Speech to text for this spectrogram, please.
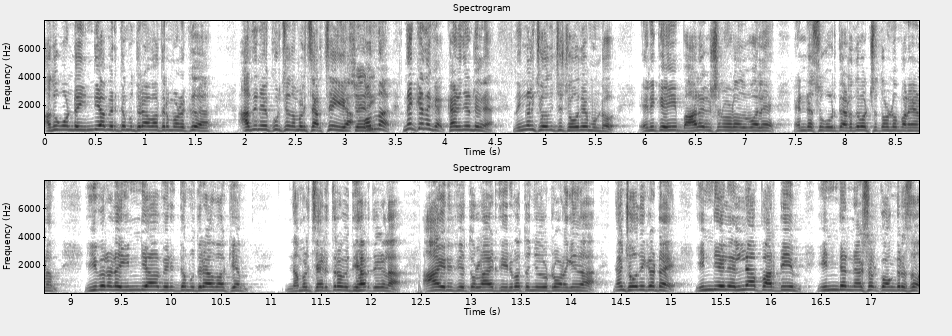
അതുകൊണ്ട് ഇന്ത്യ വിരുദ്ധ മുദ്രാവാക്യം മുഴക്കുക അതിനെക്കുറിച്ച് നമ്മൾ ചർച്ച ചെയ്യുക. ഒന്ന് നിൽക്ക് നിൽക്ക് കഴിഞ്ഞിട്ടില്ല നിങ്ങൾ ചോദിച്ച ചോദ്യമുണ്ടോ. എനിക്ക് ഈ ബാലകൃഷ്ണനോട് അതുപോലെ എന്റെ സുഹൃത്ത് ഇടതുപക്ഷത്തോടും പറയണം. ഇവരുടെ ഇന്ത്യ വിരുദ്ധ മുദ്രാവാക്യം നമ്മൾ ചരിത്ര വിദ്യാർത്ഥികളാണ് ആയിരത്തി തൊള്ളായിരത്തി ഇരുപത്തഞ്ച് തൊട്ട് തുടങ്ങിയതാണ് ഞാൻ ചോദിക്കട്ടെ ഇന്ത്യയിലെ എല്ലാ പാർട്ടിയും Indian National Congress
